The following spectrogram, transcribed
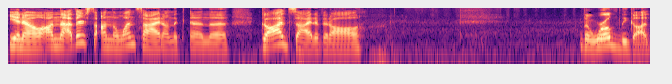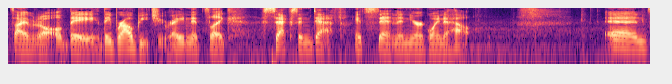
You know, on the other on the one side, on the on the God side of it all, the worldly God side of it all, they they browbeat you, right? And it's like sex and death. It's sin and you're going to hell. And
